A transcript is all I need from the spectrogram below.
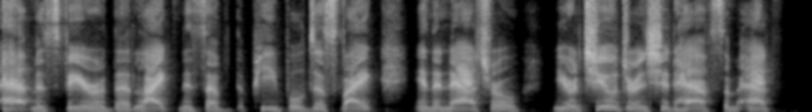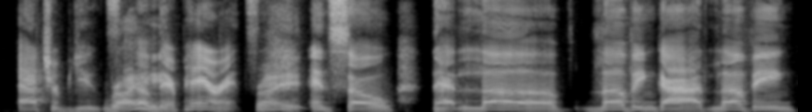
atmosphere, the likeness of the people. Just like in the natural, your children should have some at- attributes Right. of their parents. right. And so that love, loving God, loving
